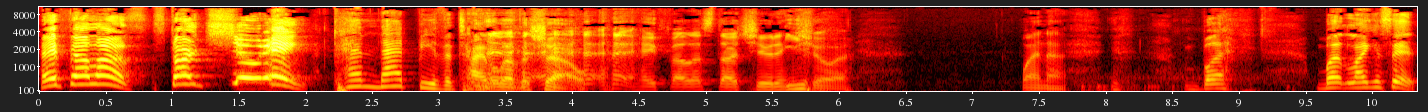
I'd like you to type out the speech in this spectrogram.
Hey fellas, start shooting! Can that be the title of the show? hey fellas, start shooting. Yeah. Sure. Why not? but but like I said,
